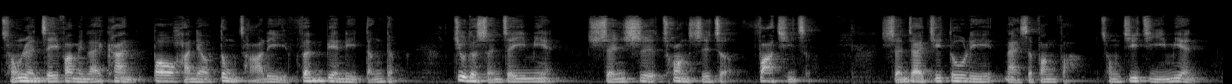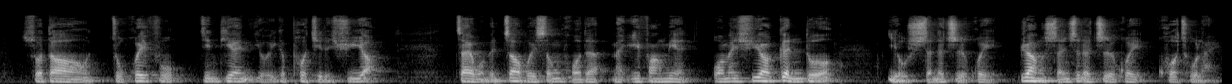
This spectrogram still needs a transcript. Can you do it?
从人这一方面来看，包含了洞察力、分辨力等等。就的神这一面，神是创始者、发起者，神在基督里乃是方法。从积极一面。说到主恢复，今天有一个迫切的需要，在我们教会生活的每一方面，我们需要更多有神的智慧，让神圣的智慧活出来。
